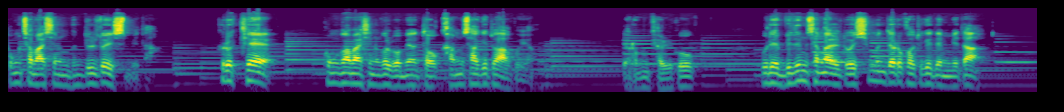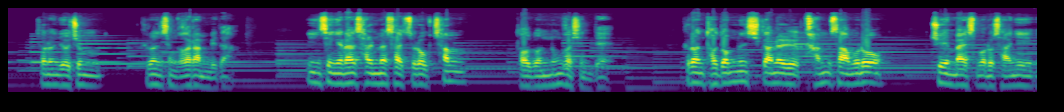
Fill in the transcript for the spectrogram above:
동참하시는 분들도 있습니다. 그렇게 공감하시는 걸 보면 더 감사하기도 하고요. 여러분 결국 우리의 믿음 생활도 심은 대로 거두게 됩니다. 저는 요즘 그런 생각을 합니다. 인생이란 삶을 살수록 참 덧없는 것인데 그런 덧없는 시간을 감사함으로 주의 말씀으로 사니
